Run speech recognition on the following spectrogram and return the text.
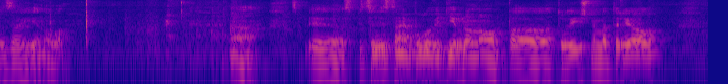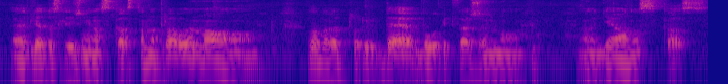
загинула. Е, Спеціалістами було відібрано патологічний матеріал е, для дослідження на сказ та направлено в лабораторію, де було підтверджено е, діагноз сказ.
